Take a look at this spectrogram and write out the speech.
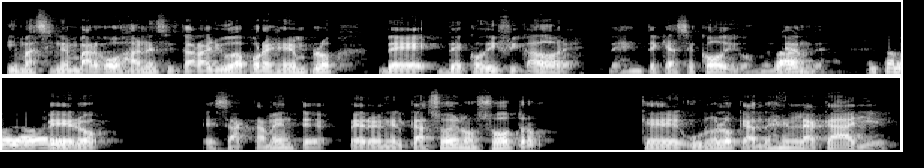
Y más, sin embargo, vas a necesitar ayuda, por ejemplo, de, codificadores, de gente que hace códigos, ¿me entiendes? Pero, exactamente. Pero en el caso de nosotros, que uno lo que anda es en la calle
